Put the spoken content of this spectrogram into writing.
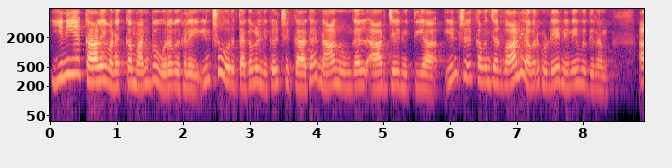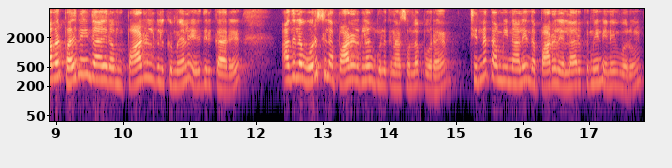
இனிய காலை வணக்கம் அன்பு உறவுகளே. இன்று ஒரு தகவல் நிகழ்ச்சிக்காக நான் உங்கள் ஆர்ஜே நித்யா. இன்று கவிஞர் வாலி அவர்களுடைய நினைவு தினம். அவர் பதினைந்தாயிரம் பாடல்களுக்கு மேலே எழுதியிருக்காரு. அதில் ஒரு சில பாடல்களை உங்களுக்கு நான் சொல்ல போகிறேன் சின்ன தம்பினாலே இந்த பாடல் எல்லாருக்குமே நினைவு வரும்.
